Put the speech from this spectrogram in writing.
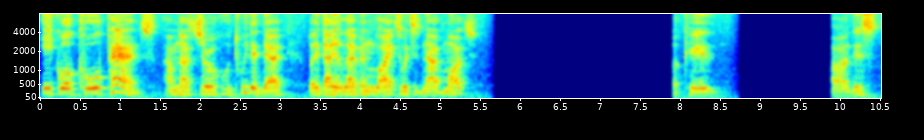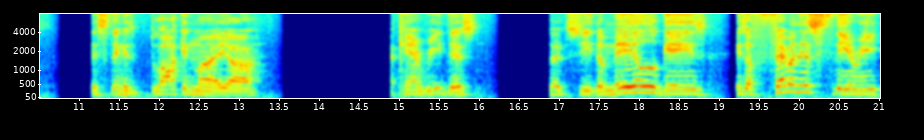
equal cool pants. I'm not sure who tweeted that, but it got 11 likes, which is not much. Okay. Uh, this this thing is blocking my. Uh, I can't read this. Let's see. The male gaze is a feminist theory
